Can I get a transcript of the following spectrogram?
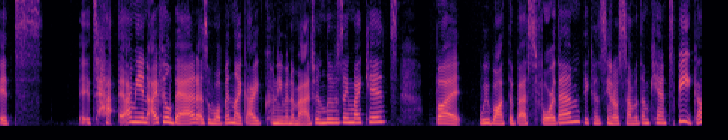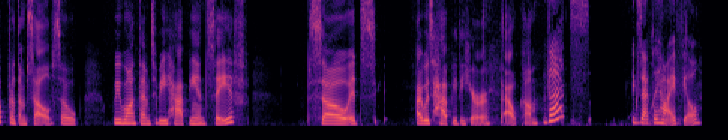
it's it's ha- I mean, I feel bad as a woman like I couldn't even imagine losing my kids, but we want the best for them because, you know, some of them can't speak up for themselves. So we want them to be happy and safe. So it's, I was happy to hear the outcome. That's exactly how I feel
